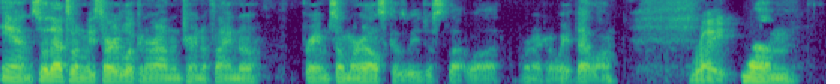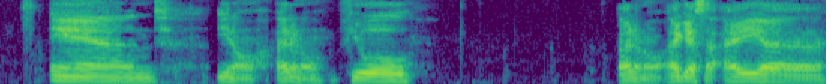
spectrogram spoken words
and so that's when we started looking around and trying to find a frame somewhere else because we just thought, well, we're not going to wait that long. Right. Um, and you know, I don't know, fuel. I don't know. I guess I, uh,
